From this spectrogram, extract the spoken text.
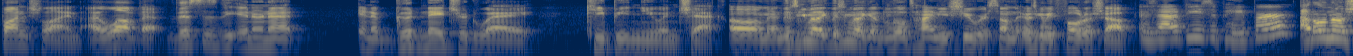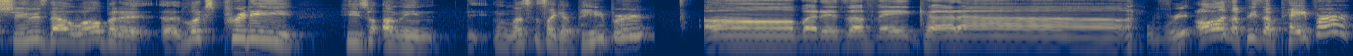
punchline. I love it. This is the internet in a good-natured way, keeping you in check. Oh man, there's gonna be like there's gonna be like a little tiny shoe or something. There's gonna be Photoshop. Is that a piece of paper? I don't know shoes that well, but it, it looks pretty. He's, I mean, unless it's like a paper. Oh, but it's a fake cutout. Re- oh, it's a piece of paper?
